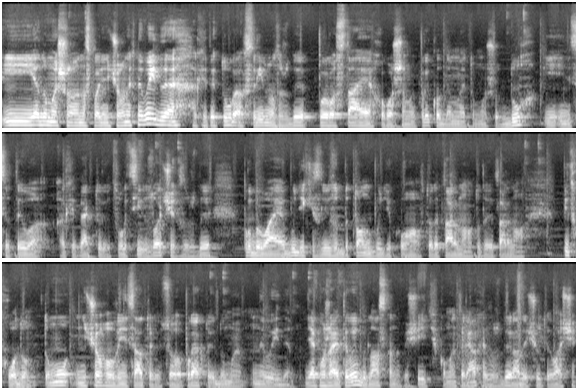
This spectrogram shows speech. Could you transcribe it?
і я думаю, що насправді нічого в них не вийде. Архітектура все рівно завжди поростає хорошими прикладами, тому що дух і ініціатива архітекторів, творців зодчих завжди пробиває будь-який залізобетон будь-якого авторитарного, тоталітарного підходу. Тому нічого в ініціаторів цього проекту, я думаю, не вийде. Як вважаєте ви, будь ласка, напишіть в коментарях. Я завжди радий чути ваші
